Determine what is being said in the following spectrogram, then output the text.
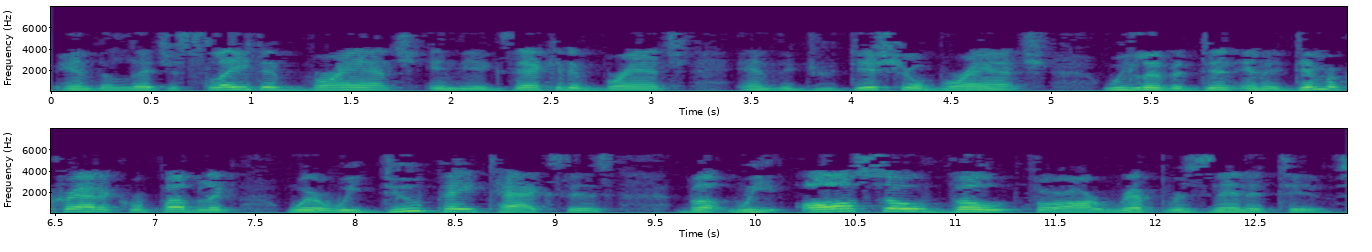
in the legislative branch, in the executive branch, and the judicial branch. We live in a democratic republic where we do pay taxes, but we also vote for our representatives.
